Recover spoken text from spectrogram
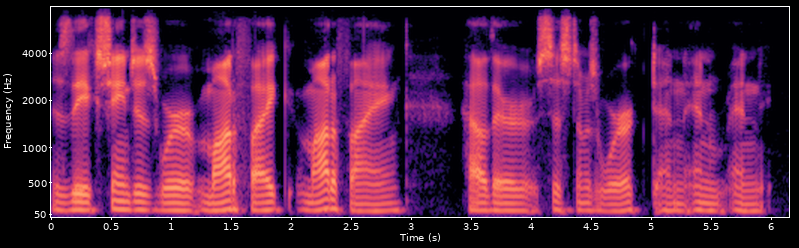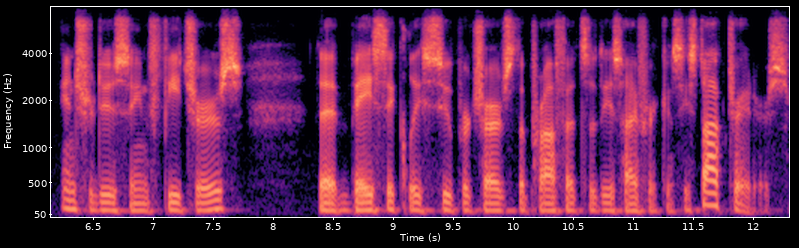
is the exchanges were modify, modifying how their systems worked and and and introducing features that basically supercharged the profits of these high frequency stock traders.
